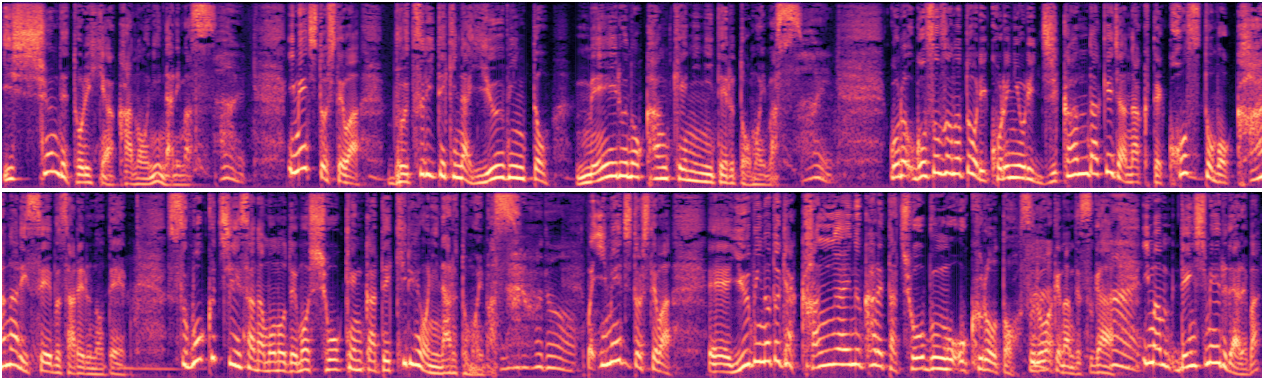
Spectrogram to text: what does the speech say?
一瞬で取引が可能になります。はい。イメージとしては、物理的な郵便とメールの関係に似てると思います。はい。ごろご想像の通り、これにより時間だけじゃなくてコストもかなりセーブされるので、すごく小さなものでも証券化できるようになると思います。なるほど。まあイメージとしては、えー郵便の時は考え抜かれた長文を送ろうとするわけなんですが、はいはい今、電子メールであれば、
